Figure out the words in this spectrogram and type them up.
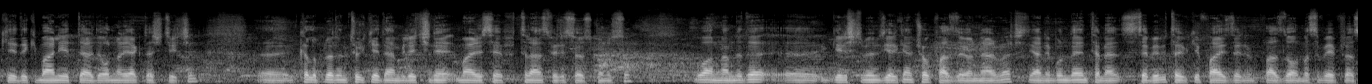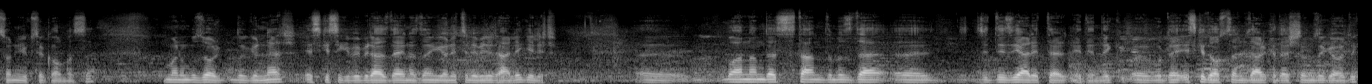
Türkiye'deki maliyetler de onlara yaklaştığı için e, kalıpların Türkiye'den bile Çin'e maalesef transferi söz konusu. Bu anlamda da e, geliştirmemiz gereken çok fazla yönler var. Yani bunun da en temel sebebi tabii ki faizlerin fazla olması ve enflasyonun yüksek olması. Umarım bu zorlu günler eskisi gibi biraz da en azından yönetilebilir hale gelir. Ee, Bu anlamda standımızda e, ciddi ziyaretler edindik. Burada eski dostlarımızı, arkadaşlarımızı gördük.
